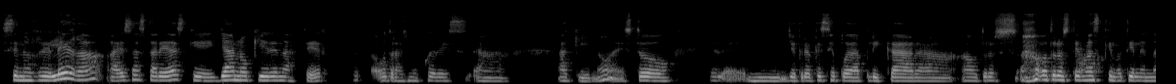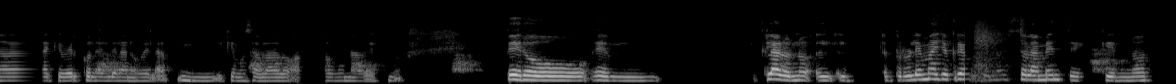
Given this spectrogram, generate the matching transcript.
se nos relega a esas tareas que ya no quieren hacer otras mujeres ah, aquí. ¿no? Esto mm, yo creo que se puede aplicar a, otros, otros temas que no tienen nada que ver con el de la novela mm, y que hemos hablado alguna vez. ¿no? Pero, em, claro, no, el, problema yo creo que no es solamente que no,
